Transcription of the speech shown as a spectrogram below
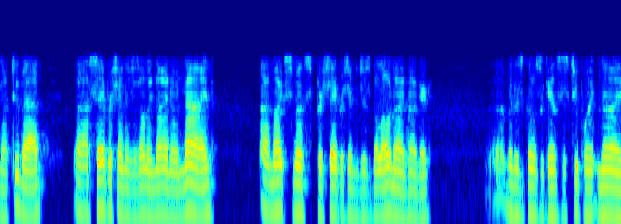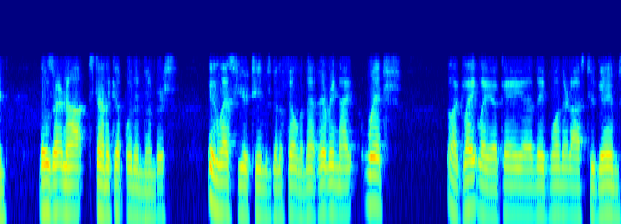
not too bad. Uh, save percentage is only 909. Uh, Mike Smith's per save percentage is below 900, uh, but his goals against is 2.9. Those are not Stanley Cup winning numbers, unless your team is going to fill the net every night, which, like lately, okay, uh, they've won their last two games,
